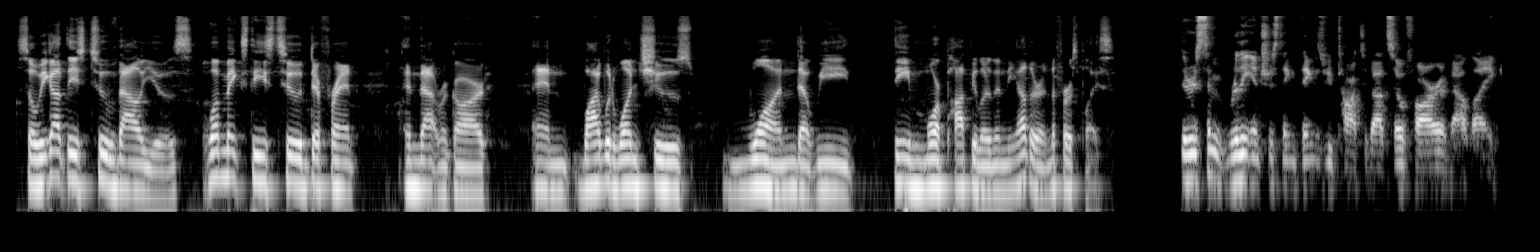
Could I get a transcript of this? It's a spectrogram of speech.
So we got these two values. What makes these two different in that regard? And why would one choose one that we deem more popular than the other in the first place? There's some really interesting things we've talked about so far about like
